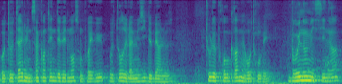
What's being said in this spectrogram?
Au total, une cinquantaine d'événements sont prévus autour de la musique de Berlioz. Tout le programme est retrouvé. Bruno Messina,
